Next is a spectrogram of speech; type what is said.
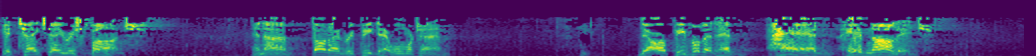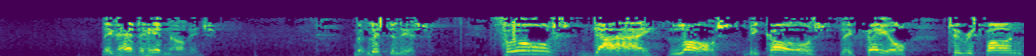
It takes a response And I thought I'd repeat that one more time. There are people that have had head knowledge. They've had the head knowledge. But listen to this fools die lost because they fail to respond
